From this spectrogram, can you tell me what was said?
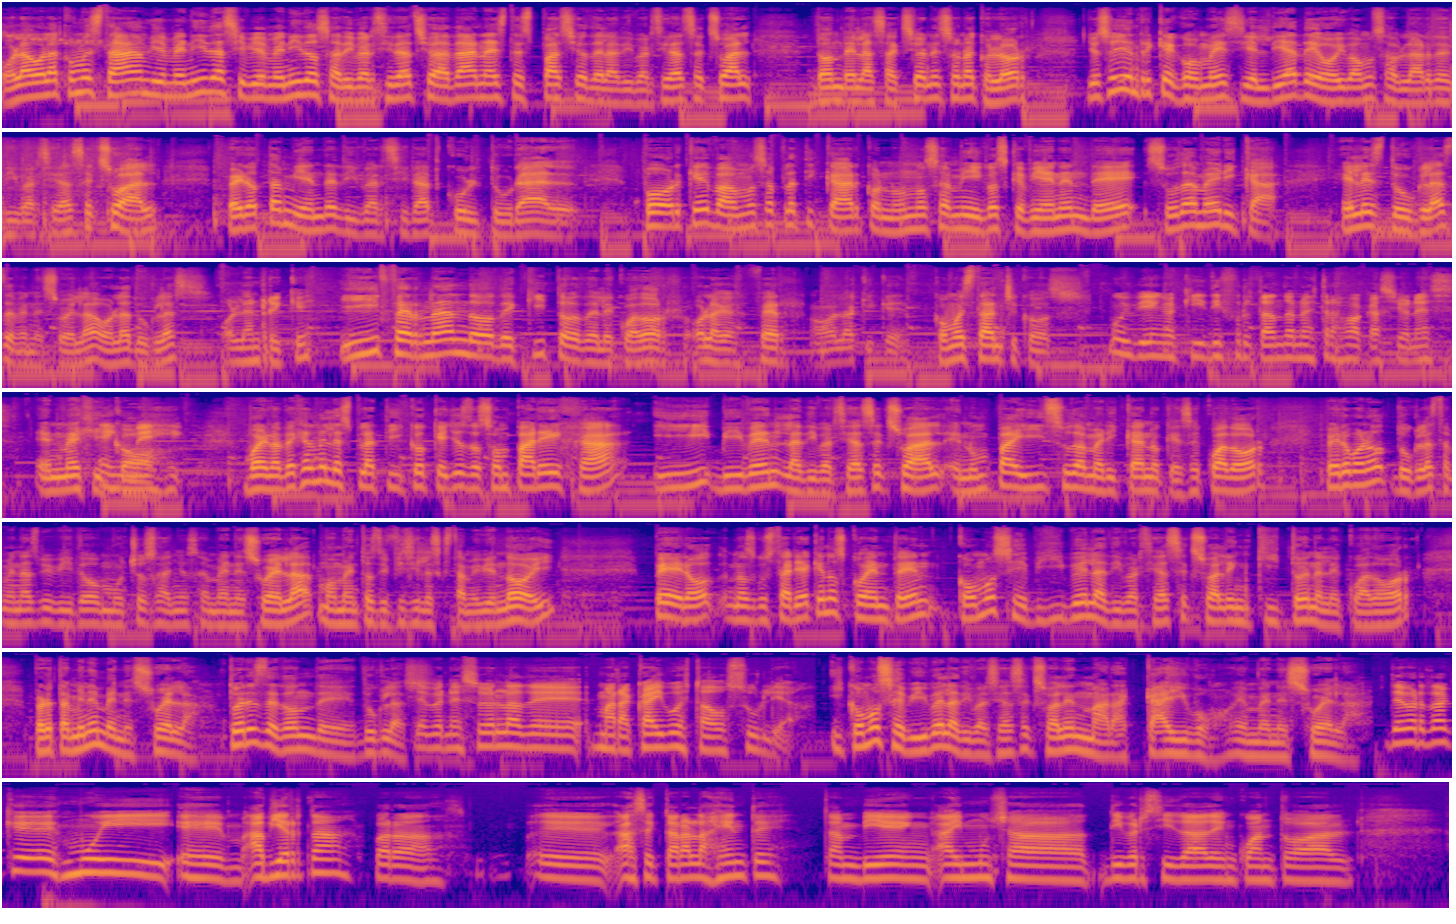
Hola, hola, ¿cómo están? Bienvenidas y bienvenidos a Diversidad Ciudadana, este espacio de la diversidad sexual donde las acciones son a color. Yo soy Enrique Gómez y el día de hoy vamos a hablar de diversidad sexual, pero también de diversidad cultural, porque vamos a platicar con unos amigos que vienen de Sudamérica. Él es Douglas de Venezuela. Hola Douglas. Hola Enrique. Y Fernando de Quito del Ecuador. Hola Fer. Hola Quique. ¿Cómo están chicos? Muy bien, aquí disfrutando nuestras vacaciones En México. en México. Bueno, déjenme les platico que ellos dos son pareja y viven la diversidad sexual en un país sudamericano que es Ecuador. Pero bueno, Douglas también has vivido muchos años en Venezuela, momentos difíciles que están viviendo hoy. Pero nos gustaría que nos cuenten cómo se vive la diversidad sexual en Quito, en el Ecuador, pero también en Venezuela. ¿Tú eres de dónde, Douglas? De Venezuela, de Maracaibo, Estado Zulia. ¿Y cómo se vive la diversidad sexual en Maracaibo, en Venezuela? De verdad que es muy eh, abierta para eh, aceptar a la gente. También hay mucha diversidad en cuanto al,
